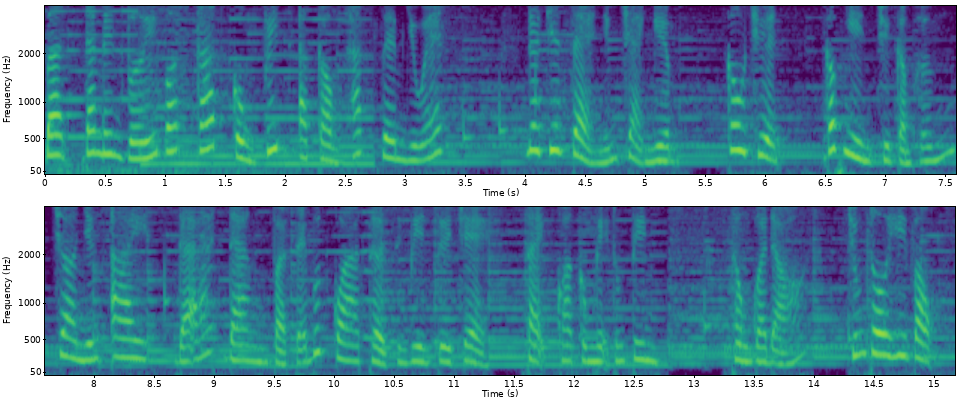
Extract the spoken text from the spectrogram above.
Bạn đang đến với Postcard cùng Fit A HCMUS, nơi chia sẻ những trải nghiệm, câu chuyện, góc nhìn truyền cảm hứng cho những ai đã, đang và sẽ bước qua thời sinh viên tươi trẻ tại khoa công nghệ thông tin. Thông qua đó, chúng tôi hy vọng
